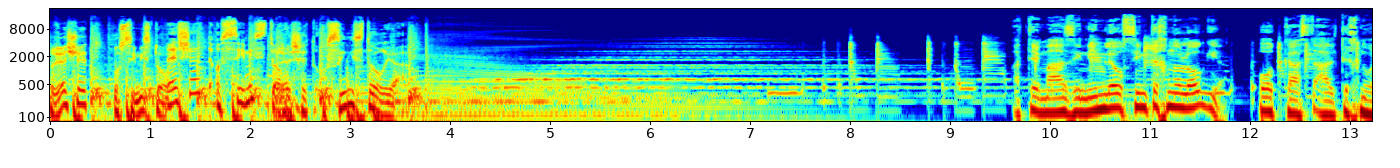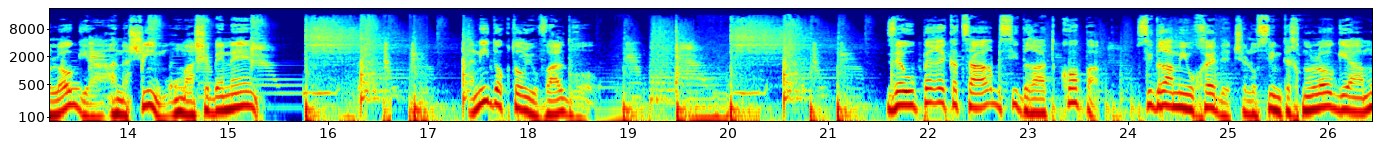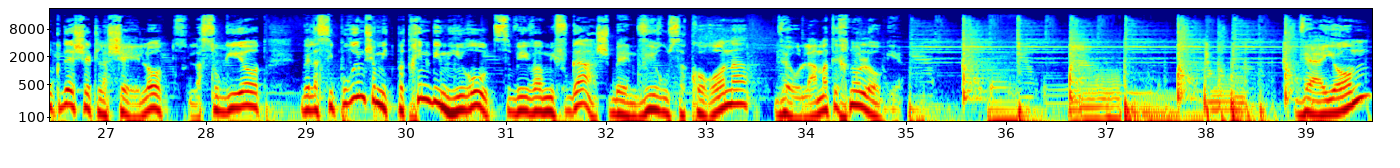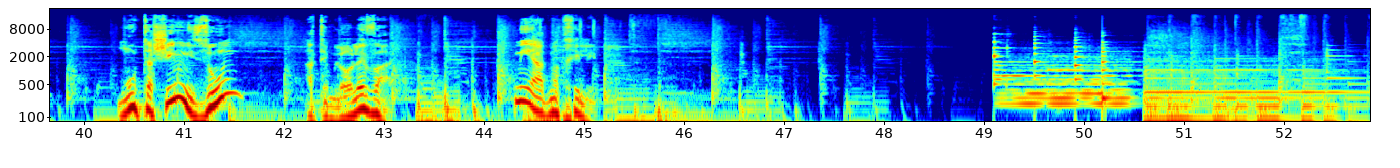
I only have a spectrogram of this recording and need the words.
רשת עושים היסטוריה. רשת עושים היסטוריה. רשת עושים היסטוריה. אתם מאזינים לעושים טכנולוגיה, פודקאסט על טכנולוגיה, אנשים ומה שביניהם. אני דוקטור יובל דרור. זהו פרק קצר בסדרת קופאפ, סדרה מיוחדת של עושים טכנולוגיה מוקדשת לשאלות, לסוגיות ולסיפורים שמתפתחים במהירות סביב המפגש בין וירוס הקורונה ועולם הטכנולוגיה. והיום, מותשים מזום? אתם לא לבד. מיד מתחילים.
